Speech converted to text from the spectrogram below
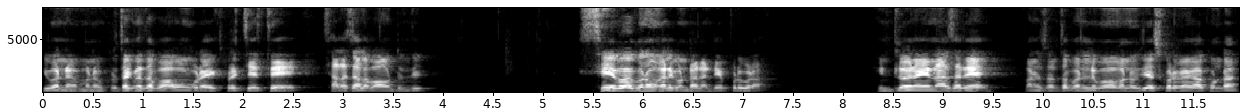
ఇవన్న మనం కృతజ్ఞత భావం కూడా ఎక్స్ప్రెస్ చేస్తే చాలా చాలా బాగుంటుంది. సేవా గుణం కలిగి ఉండాలండి ఎప్పుడు కూడా. ఇంట్లోనైనా సరే మన సొంత పనులు మనం చేసుకోవడమే కాకుండా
